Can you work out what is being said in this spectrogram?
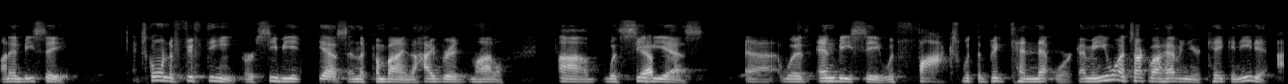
on NBC. It's going to 15 or CBS and the combined, the hybrid model uh, with CBS, yep. uh, with NBC, with Fox, with the Big Ten Network. I mean, you want to talk about having your cake and eat it. I,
